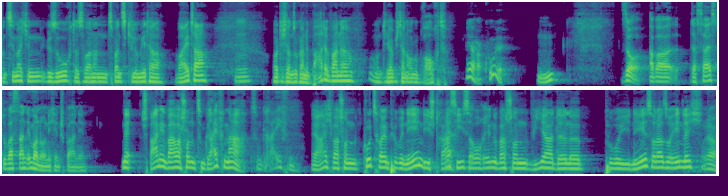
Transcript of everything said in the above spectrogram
ein Zimmerchen gesucht. Das war dann 20 Kilometer weiter. Mhm. Hatte ich dann sogar eine Badewanne und die habe ich dann auch gebraucht. Ja, cool. Mhm. So, aber das heißt, du warst dann immer noch nicht in Spanien? Nee, Spanien war aber schon zum Greifen nah. Zum Greifen? Ja, ich war schon kurz vor den Pyrenäen. Die Straße ja. hieß auch irgendwas schon Via delle Pyrenees oder so ähnlich. Ja.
